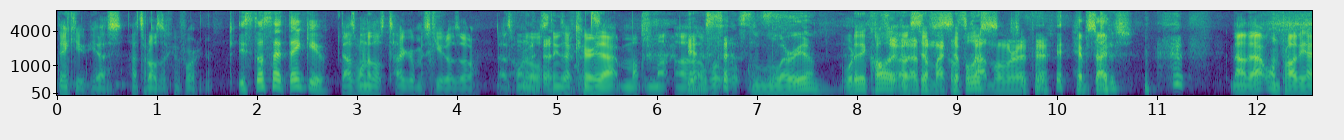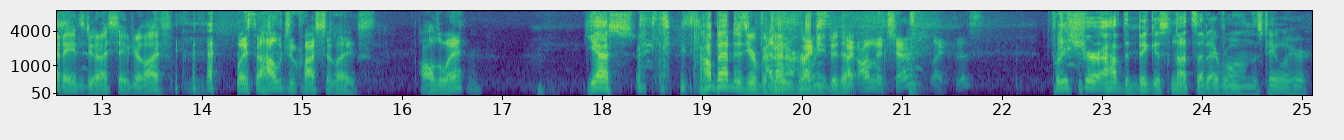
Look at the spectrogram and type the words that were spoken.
thank you. Yes, that's what I was looking for. You still said thank you. That was one of those tiger mosquitoes, though. That's one of those things that carry that. mu- mu- uh, Yes. what, what- Malaria, what do they call That's, it? Uh, that's a syph- Michael syphilis. Moment right there. hepatitis. Now that one probably had AIDS, dude. I saved your life. Wait, so how would you cross your legs? All the way? yes, How bad does your I vagina don't- hurt like, when you do that? Like on the chair, like this? pretty sure I have the biggest nuts out of everyone on this table here.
